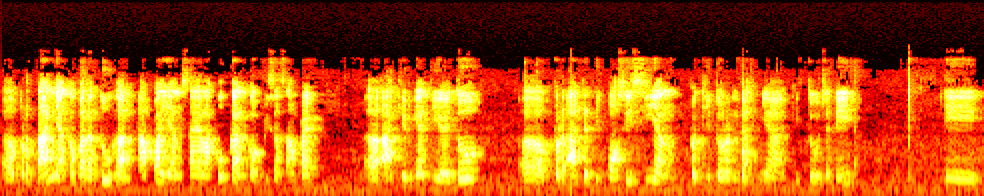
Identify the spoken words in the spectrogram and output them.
e, bertanya kepada Tuhan apa yang saya lakukan kok bisa sampai e, akhirnya dia itu e, berada di posisi yang begitu rendahnya gitu. Jadi di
